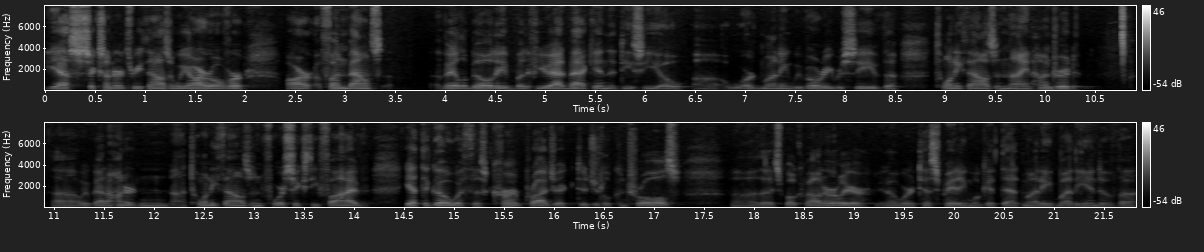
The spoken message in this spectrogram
yes, 603,000, we are over our fund balance availability, but if you add back in the DCO uh, award money, we've already received the 20,900. Uh, We've got 120,465 yet to go with this current project, digital controls, uh, that I spoke about earlier. You know, we're anticipating we'll get that money by the end of uh,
